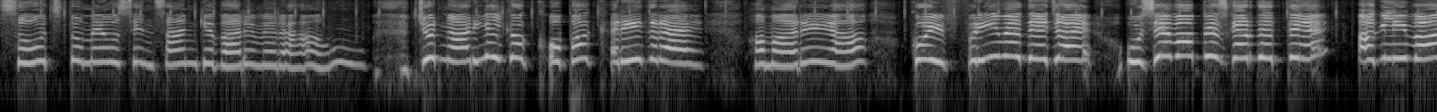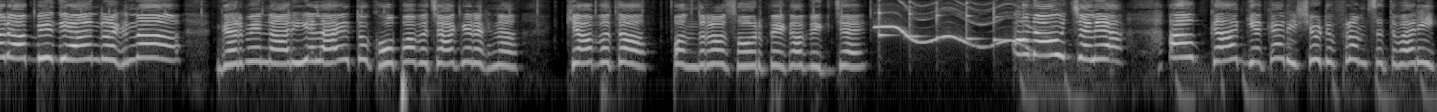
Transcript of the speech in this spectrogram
सोच तो मैं उस इंसान के बारे में रहा हूँ, जो नारियल का खोपा खरीद रहा है। हमारे यहाँ कोई फ्री में दे जाए, उसे वापस कर देते हैं। अगली बार आप भी ध्यान रखना। घर में नारियल आए तो खोपा बचा के रखना। क्या पता पंद्रह सौ रुपए का बिक जाए। और आओ चले आपका आज्ञाकारी Shotu from Satwari.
